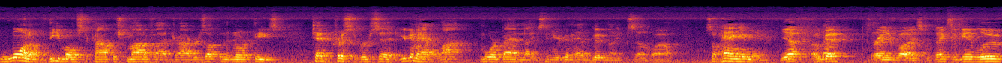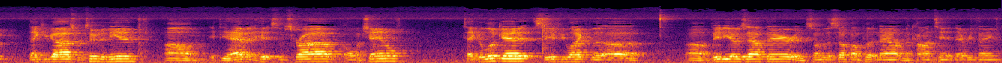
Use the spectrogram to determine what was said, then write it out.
one of the most accomplished modified drivers up in the Northeast. Ted Christopher said you're going to have a lot more bad nights than you're going to have good nights. So wow. so hang in there. Yeah, You okay. know, Great advice. Well, thanks again, Lou. Thank you guys for tuning in. Um, if you haven't hit subscribe on my channel, take a look at it. See if you like the uh, uh, videos out there and some of the stuff I'm putting out and the content and everything.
